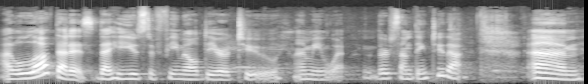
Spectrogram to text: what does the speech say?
I love that it's that he used a female deer too. I mean, what? There's something to that. Um,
